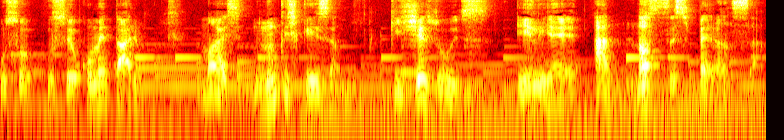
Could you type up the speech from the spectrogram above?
o seu, o seu comentário. Mas nunca esqueça que Jesus, ele é a nossa esperança.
